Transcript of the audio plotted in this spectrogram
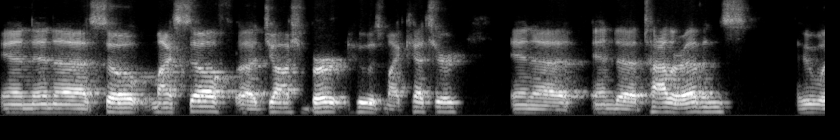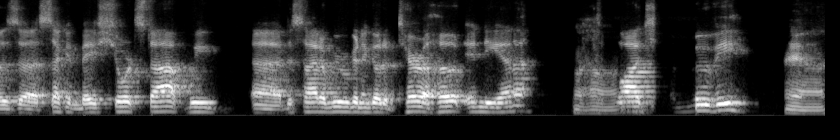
and then, uh, so myself, uh, Josh Burt, who was my catcher, and uh, and uh, Tyler Evans, who was second base shortstop, we uh, decided we were going to go to Terre Haute, Indiana, uh-huh. to watch a movie. Yeah,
